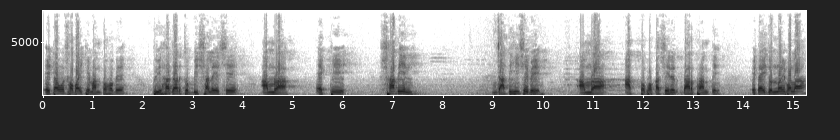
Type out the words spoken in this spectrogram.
এটাও সবাইকে মানতে হবে। দুই হাজার চব্বিশ সালে এসে আমরা একটি স্বাধীন জাতি হিসেবে আমরা আত্মপ্রকাশের দ্বার প্রান্তে। এটাই জন্যই বলা,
